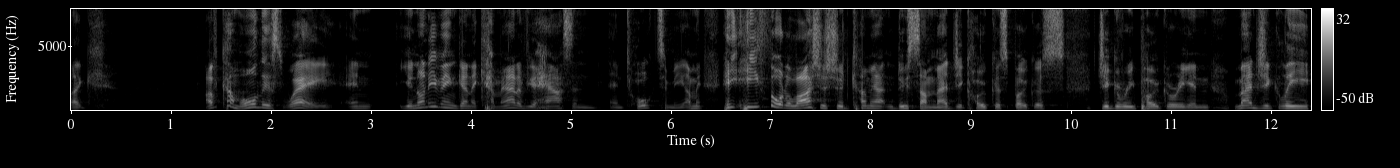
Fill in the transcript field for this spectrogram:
Like, I've come all this way and you're not even going to come out of your house and, and talk to me. I mean, he, he thought Elisha should come out and do some magic hocus pocus, jiggery pokery, and magically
